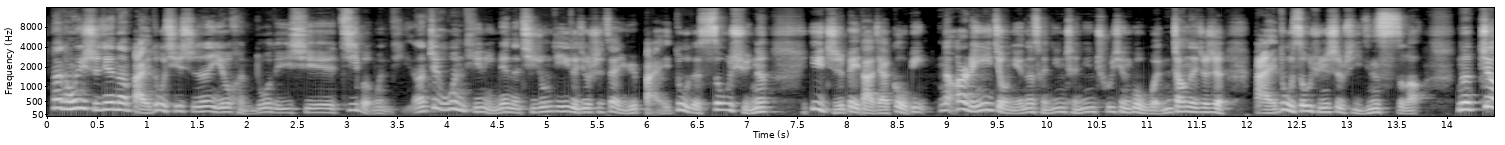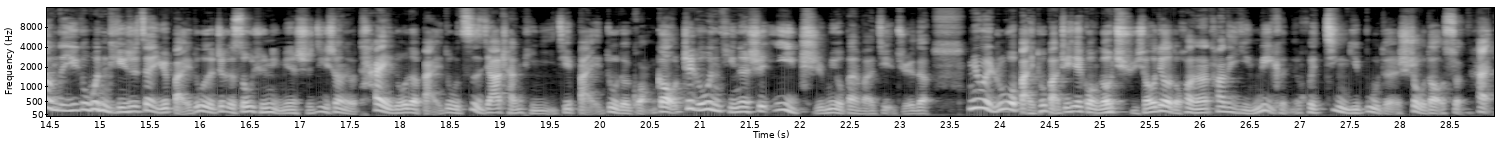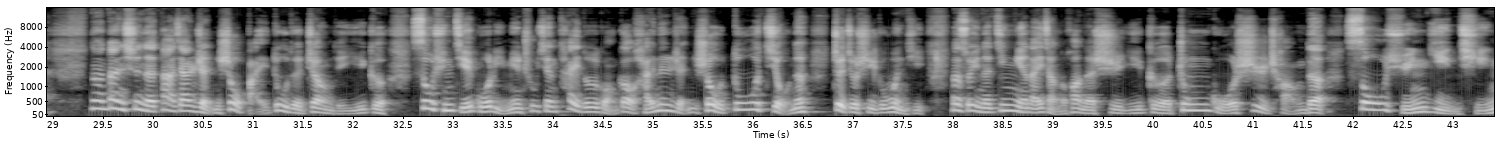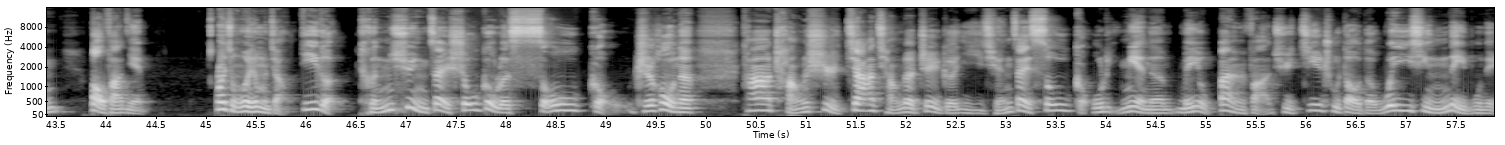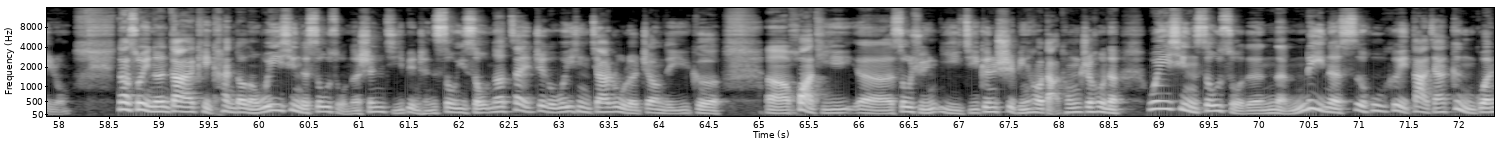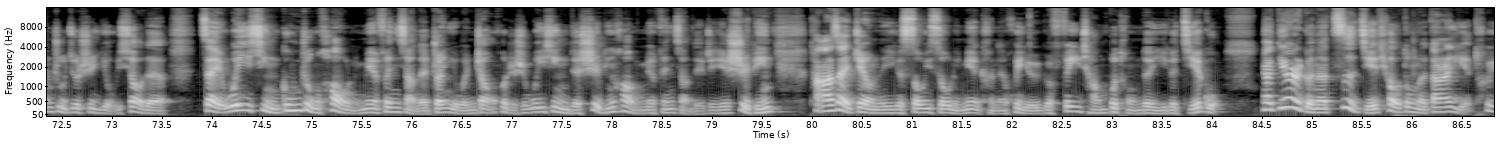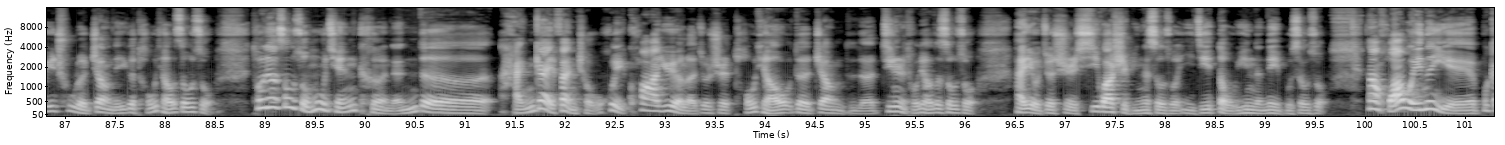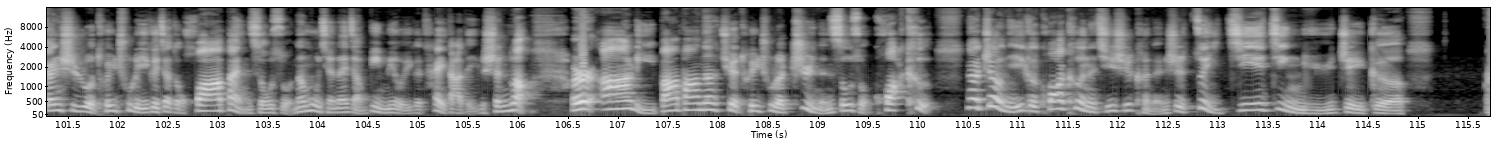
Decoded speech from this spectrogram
那同一时间呢，百度其实也有很多的一些基本问题。那这个问题里面呢，其中第一个就是是在于百度的搜寻呢一直被大家诟病。那二零一九年呢，曾经曾经出现过文章呢，就是百度搜寻是不是已经死了？那这样的一个问题是在于百度的这个搜寻里面，实际上有太多的百度自家产品以及百度的广告。这个问题呢是一直没有办法解决的。因为如果百度把这些广告取消掉的话呢，它的盈利可能会进一步的受到损害。那但是呢，大家忍受百度的这样的一个搜寻结果里面出现太多的广告，还能忍受多久呢？这就是一个问题。那所以呢，今年来讲的话呢，是一个中国市场的搜寻引擎爆发年。为什么会这么讲？第一个，腾讯在收购了搜狗之后呢？他尝试加强了这个以前在搜狗里面呢没有办法去接触到的微信内部内容，那所以呢，大家可以看到呢，微信的搜索呢升级变成搜一搜。那在这个微信加入了这样的一个呃话题呃搜寻以及跟视频号打通之后呢，微信搜索的能力呢似乎会大家更关注，就是有效的在微信公众号里面分享的专业文章，或者是微信的视频号里面分享的这些视频，它。在这样的一个搜一搜里面，可能会有一个非常不同的一个结果。那第二个呢，字节跳动呢，当然也推出了这样的一个头条搜索。头条搜索目前可能的涵盖范畴会跨越了，就是头条的这样子的今日头条的搜索，还有就是西瓜视频的搜索，以及抖音的内部搜索。那华为呢也不甘示弱，推出了一个叫做花瓣搜索。那目前来讲，并没有一个太大的一个声浪。而阿里巴巴呢，却推出了智能搜索夸克。那这样的一个夸克呢，其实可能是最接近于这个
